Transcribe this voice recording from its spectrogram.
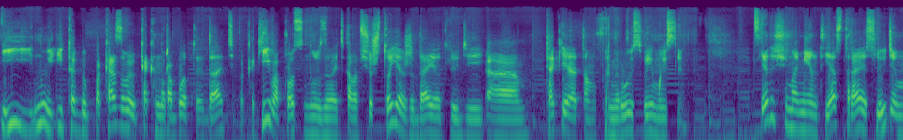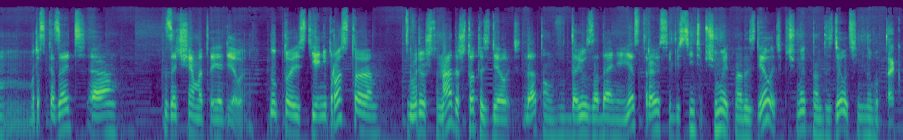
и, ну, и как бы показываю, как оно работает, да, типа, какие вопросы нужно задавать, а вообще, что я ожидаю от людей, а как я там формирую свои мысли. Следующий момент, я стараюсь людям рассказать, а зачем это я делаю. Ну, то есть я не просто говорю, что надо что-то сделать, да, там даю задание, я стараюсь объяснить, почему это надо сделать, почему это надо сделать именно вот так.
